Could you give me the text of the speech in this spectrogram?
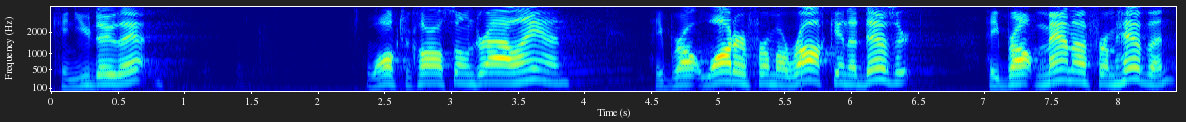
Can you do that? Walked across on dry land. He brought water from a rock in a desert. He brought manna from heaven.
